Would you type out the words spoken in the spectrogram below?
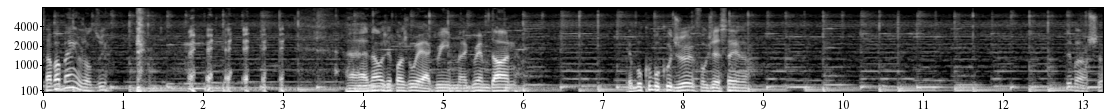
Ça va bien aujourd'hui. euh, non, j'ai pas joué à Grim, Grim Dawn. Il y a beaucoup, beaucoup de jeux, faut que j'essaie. Débranche ça.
